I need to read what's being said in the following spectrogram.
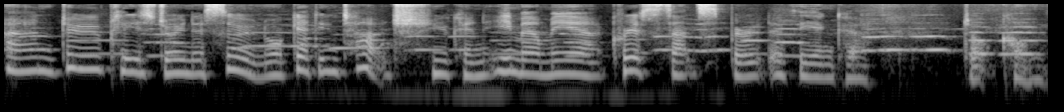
And do please join us soon or get in touch. You can email me at chris at spiritoftheinca.com.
